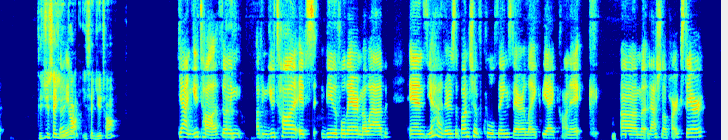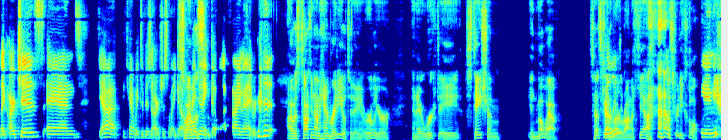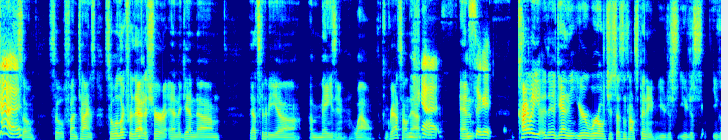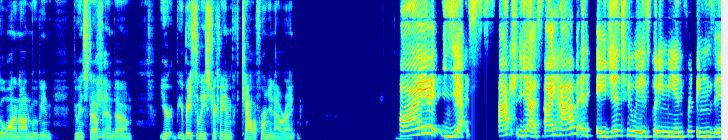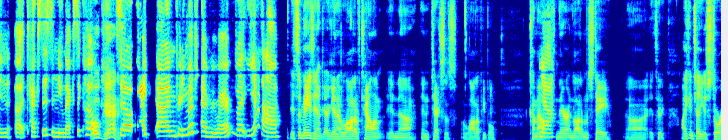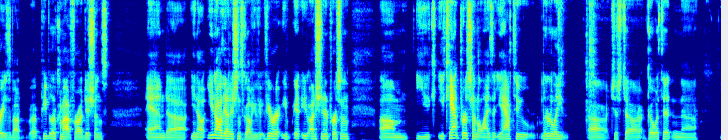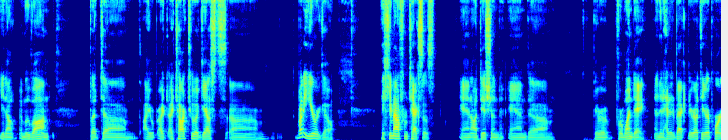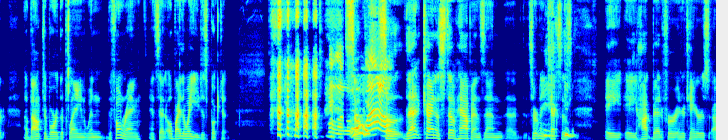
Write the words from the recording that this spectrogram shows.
Did you say So, yeah. Utah? You said Utah? Yeah, in Utah, filming up in Utah. It's beautiful there, Moab. And yeah, there's a bunch of cool things there, like the iconic um national parks there, like Arches. And yeah, I can't wait to visit Arches when I go. So I was- didn't go last time and I regret it. I was talking on ham radio today earlier, and I worked a station in Moab. So that's kind of ironic. Yeah, that was pretty cool. And yeah. So so fun times. So we'll look for that as sure. And again, um, that's going to be uh, amazing. Wow, congrats on that. yeah, And it's so great. Kylee, again, your world just doesn't stop spinning. You just, you just, you go on and on, moving, doing stuff, and um, you're you're basically strictly in California now, right? I yes. Actually, yes, I have an agent who is putting me in for things in uh, Texas and New Mexico. Oh, good. So I I'm pretty much everywhere, but yeah. It's amazing. Ag- Again, a lot of talent in uh, in Texas. A lot of people come out Yeah. from there, and a lot of them stay. Uh, it's a, I can tell you stories about uh, people that have come out for auditions, and uh, you know, you know how the auditions go. If, you, if you're you, you audition in person, um, you you can't personalize it. You have to literally uh, just uh, go with it and uh, you know and move on. But um, I, I I talked to a guest um, about a year ago. They came out from Texas and auditioned, and um, they were for one day, and then headed back. They were at the airport, about to board the plane, when the phone rang and said, "Oh, by the way, you just booked it." Oh, So- oh wow. so that kind of stuff happens, and uh, certainly Texas, a a hotbed for entertainers, uh,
